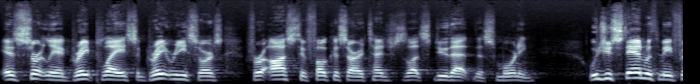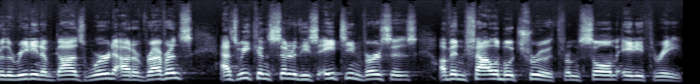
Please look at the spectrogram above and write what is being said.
is certainly a great place, a great resource for us to focus our attention. So let's do that this morning. Would you stand with me for the reading of God's word out of reverence as we consider these 18 verses of infallible truth from Psalm 83?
